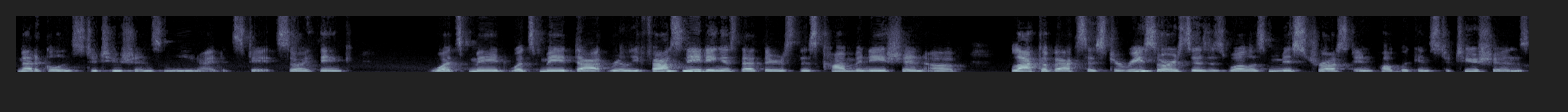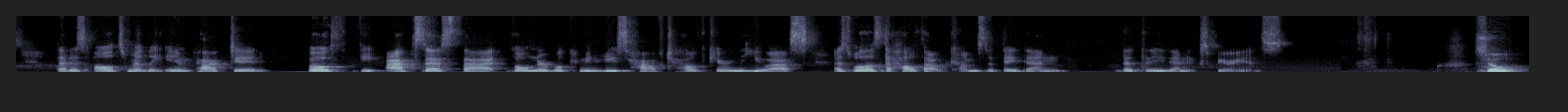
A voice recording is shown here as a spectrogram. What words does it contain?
medical institutions in the United States. So I think what's made what's made that really fascinating is that there's this combination of lack of access to resources as well as mistrust in public institutions that has ultimately impacted both the access that vulnerable communities have to healthcare in the US as well as the health outcomes that they then that they then experience. So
